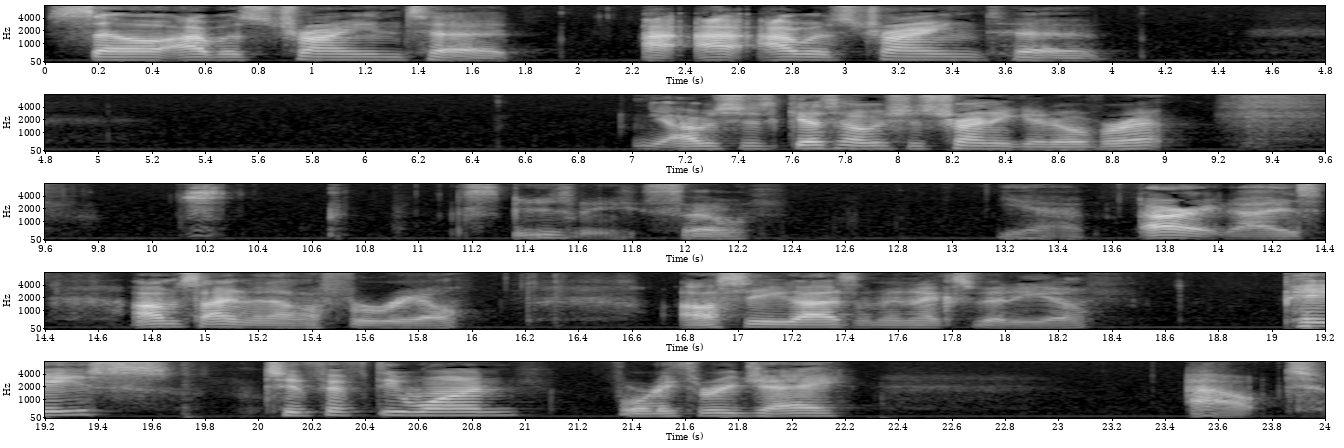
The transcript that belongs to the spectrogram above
So I was trying to, I, I, I was trying to, yeah, I was just, guess I was just trying to get over it. Excuse me. So, yeah. Alright, guys. I'm signing off for real. I'll see you guys in the next video. Peace. 251. 43J out.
